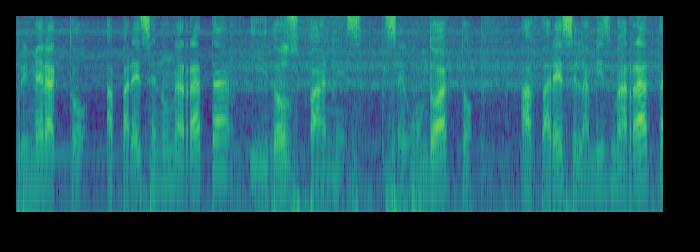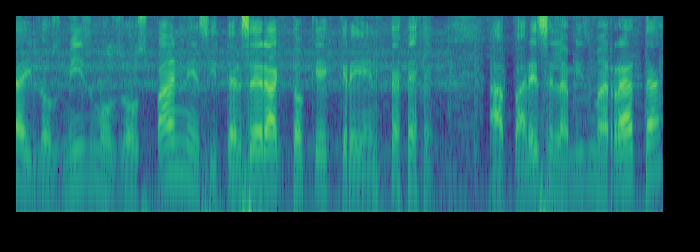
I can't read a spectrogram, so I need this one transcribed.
Primer acto, aparecen una rata y dos panes. Segundo acto, aparece la misma rata y los mismos dos panes. Y tercer acto, ¿qué creen? aparece la misma rata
